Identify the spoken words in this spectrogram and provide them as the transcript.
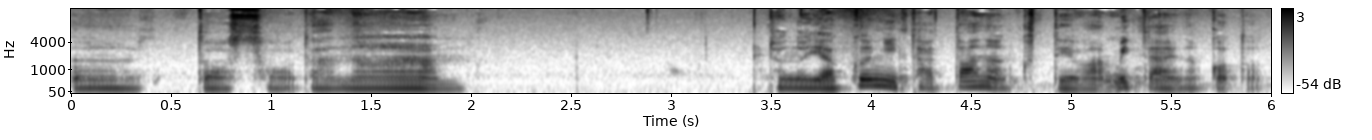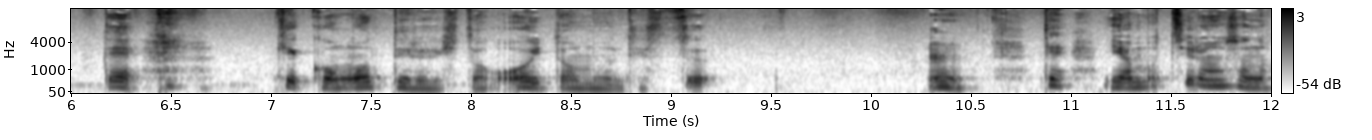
うんとそうだなその役に立たなくてはみたいなことって結構思ってる人多いと思うんです。うん、でいやもちろんその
